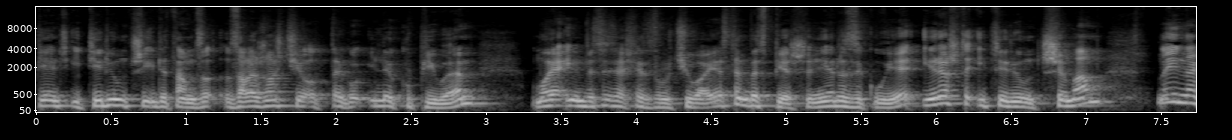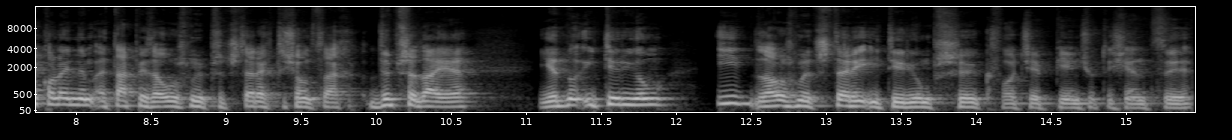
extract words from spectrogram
5 Ethereum, czy ile tam, w zależności od tego, ile kupiłem, moja inwestycja się zwróciła, jestem bezpieczny, nie ryzykuję i resztę Ethereum trzymam. No i na kolejnym etapie, załóżmy przy 4000, wyprzedaję jedno Ethereum i załóżmy 4 Ethereum przy kwocie 5000 yy,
